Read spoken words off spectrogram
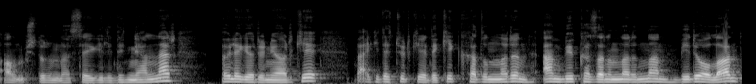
almış durumda sevgili dinleyenler. Öyle görünüyor ki belki de Türkiye'deki kadınların en büyük kazanımlarından biri olan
